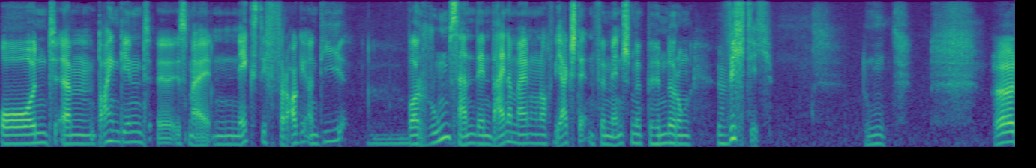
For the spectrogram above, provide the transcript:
Und ähm, dahingehend äh, ist meine nächste Frage an die, warum sind denn deiner Meinung nach Werkstätten für Menschen mit Behinderung wichtig? Äh,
